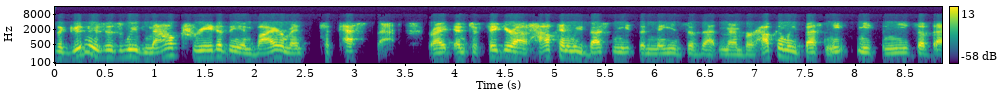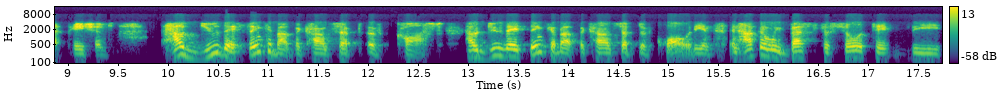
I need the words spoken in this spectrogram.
the good news is we've now created the environment to test that right? And to figure out how can we best meet the needs of that member? How can we best meet, meet the needs of that patient? How do they think about the concept of cost? How do they think about the concept of quality? And, and how can we best facilitate the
